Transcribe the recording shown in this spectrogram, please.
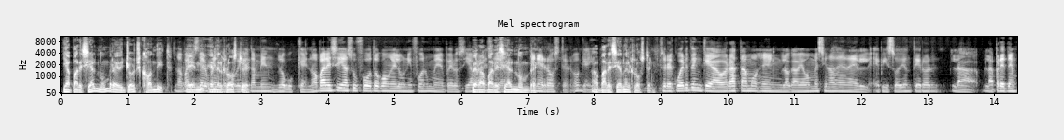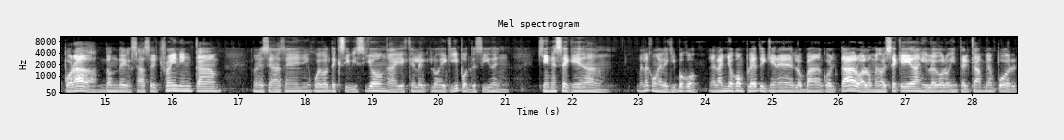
y aparecía el nombre de George Condit. No en, aparece en el roster. Yo también lo busqué. No aparecía su foto con el uniforme, pero sí Pero aparecía el nombre. En el roster, ok. Aparecía en el roster. Recuerden que ahora estamos en lo que habíamos mencionado en el episodio anterior, la, la pretemporada, donde se hace training camp, donde se hacen juegos de exhibición, ahí es que le- los equipos deciden quiénes se quedan ¿verdad? con el equipo co- el año completo y quiénes los van a cortar, o a lo mejor se quedan y luego los intercambian por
